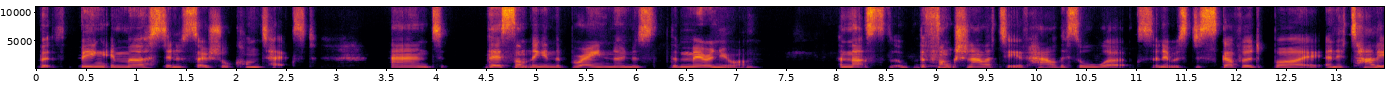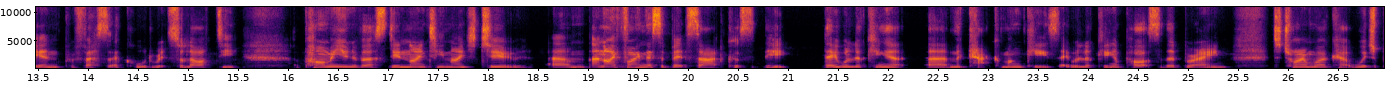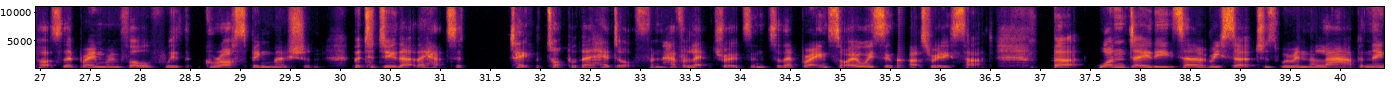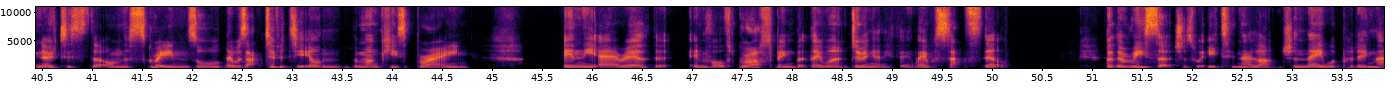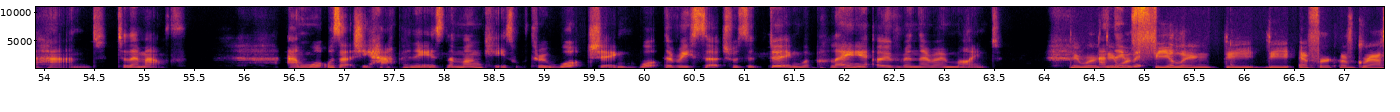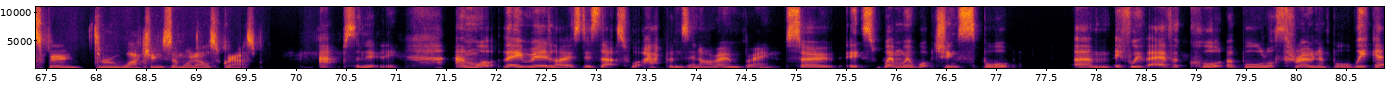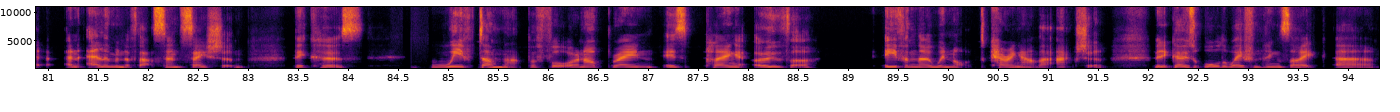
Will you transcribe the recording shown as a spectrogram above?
but being immersed in a social context. And there's something in the brain known as the mirror neuron. And that's the functionality of how this all works. And it was discovered by an Italian professor called Rizzolatti at Parma University in 1992. Um, and I find this a bit sad because they were looking at uh, macaque monkeys. They were looking at parts of their brain to try and work out which parts of their brain were involved with grasping motion. But to do that, they had to take the top of their head off and have electrodes into their brain. So I always think that's really sad. But one day, these uh, researchers were in the lab and they noticed that on the screens, or there was activity on the monkey's brain in the area that involved grasping, but they weren't doing anything. They were sat still. But the researchers were eating their lunch and they were putting their hand to their mouth. And what was actually happening is the monkeys, through watching what the research was doing, were playing it over in their own mind. They were they, they were re- feeling the the effort of grasping through watching someone else grasp. Absolutely. And what they realized is that's what happens in our own brain. So it's when we're watching sport, um, if we've ever caught a ball or thrown a ball, we get an element of that sensation because we've done that before and our brain is playing it over even though we're not carrying out that action. But it goes all the way from things like uh,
